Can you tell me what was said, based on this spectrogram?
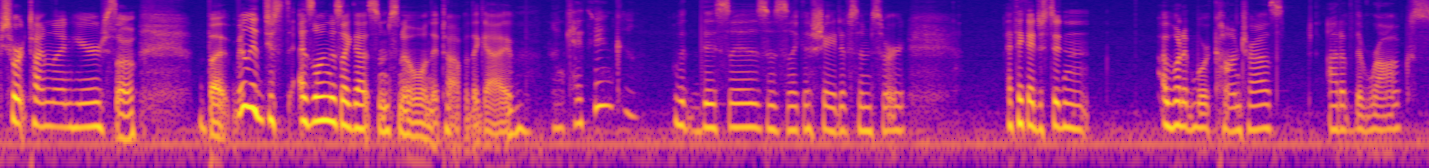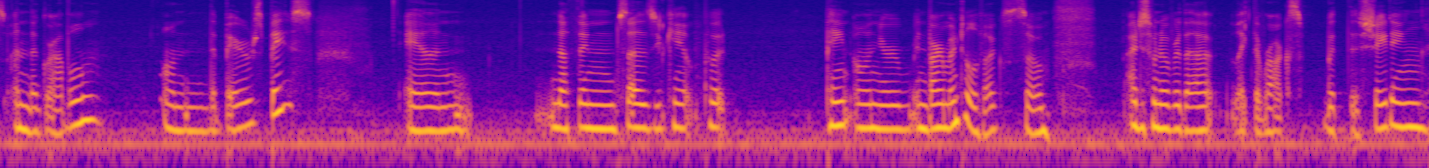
short timeline here, so but really just as long as I got some snow on the top of the guy. Okay, I think what this is is like a shade of some sort. I think I just didn't I wanted more contrast out of the rocks and the gravel on the bear's base. and nothing says you can't put paint on your environmental effects. So I just went over the like the rocks with the shading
